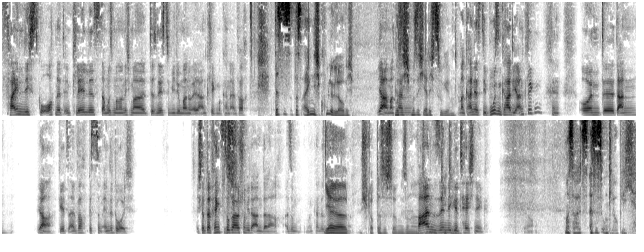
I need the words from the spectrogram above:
Feinlichst geordnet in Playlists. Da muss man noch nicht mal das nächste Video manuell anklicken. Man kann einfach, Das ist das eigentlich Coole, glaube ich. ja, man Muss kann, ich, muss ich ehrlich zugeben. man kann jetzt die Busenkadi anklicken und äh, dann, ja, geht's einfach bis zum Ende durch. Ich glaube, da fängt's sogar schon wieder an danach. Also man kann das Ja, ja, ich glaube, das ist irgendwie so eine wahnsinnige So eine Technik. Genau. Was soll's? Es ist unglaublich.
